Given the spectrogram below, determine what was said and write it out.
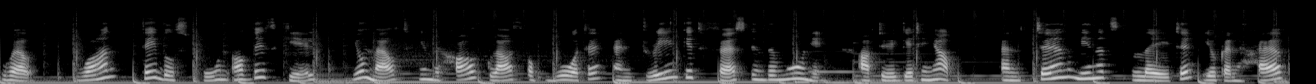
Well, 1 tablespoon of this gel you melt in the half glass of water and drink it first in the morning after you're getting up and 10 minutes later you can have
